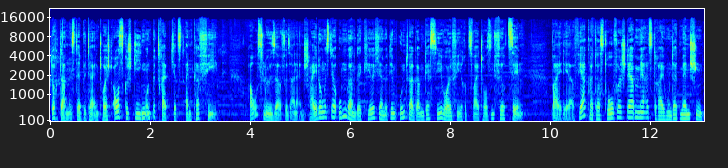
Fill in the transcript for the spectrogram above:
Doch dann ist er bitter enttäuscht ausgestiegen und betreibt jetzt ein Café. Auslöser für seine Entscheidung ist der Umgang der Kirche mit dem Untergang der Seewolfähre 2014. Bei der Fährkatastrophe sterben mehr als 300 Menschen,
